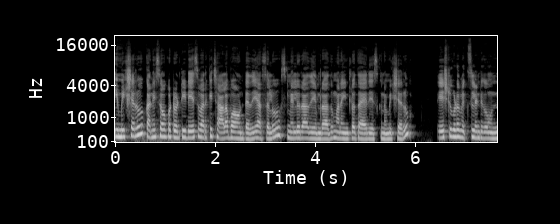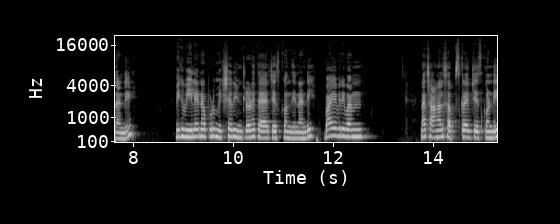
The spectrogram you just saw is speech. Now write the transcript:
ఈ మిక్చరు కనీసం ఒక ట్వంటీ డేస్ వరకు చాలా బాగుంటుంది. అసలు స్మెల్ రాదు ఏం రాదు మన ఇంట్లో తయారు చేసుకున్న మిక్చరు. టేస్ట్ కూడా ఎక్సలెంట్గా ఉందండి. మీకు వీలైనప్పుడు మిక్చర్ ఇంట్లోనే తయారు చేసుకొని తినండి. బాయ్ ఎవ్రీవన్ నా ఛానల్ సబ్స్క్రైబ్ చేసుకోండి.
